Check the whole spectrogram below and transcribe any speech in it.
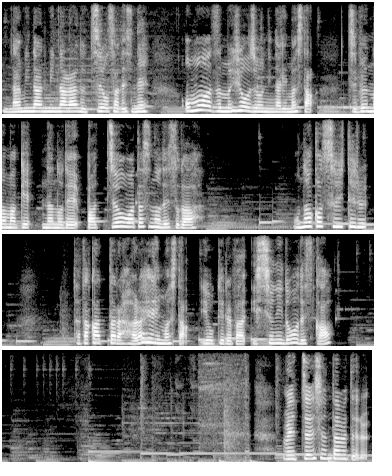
並々ならぬ強さですね。思わず無表情になりました。自分の負けなのでバッジを渡すのですが、お腹空いてる。戦ったら腹減りました。良ければ一緒にどうですか？めっちゃ一緒に食べてる。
